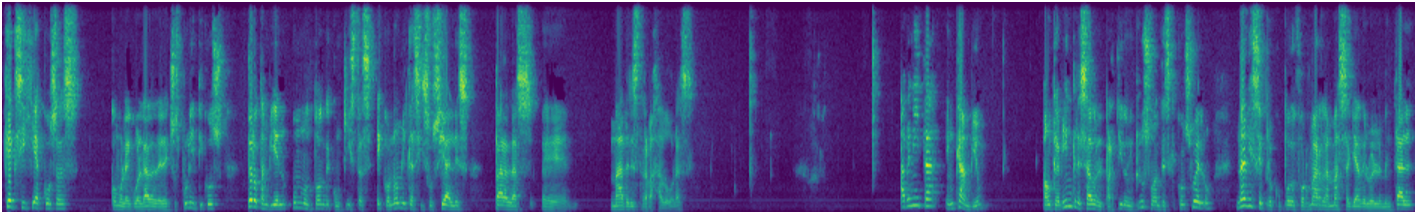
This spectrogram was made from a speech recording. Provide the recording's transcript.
que exigía cosas como la igualdad de derechos políticos, pero también un montón de conquistas económicas y sociales para las eh, madres trabajadoras. A Benita, en cambio, aunque había ingresado en el partido incluso antes que Consuelo, nadie se preocupó de formarla más allá de lo elemental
